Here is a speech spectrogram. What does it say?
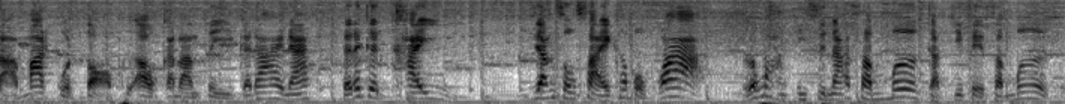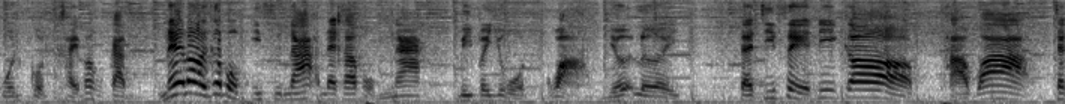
สามารถกดต่อเพื่อเอาการันตีก็ได้นะ แต่ถ้าเกิดใคร ยังสงสัยครับผมว่าระหว่างอิซุนะซัมเมอร์กับจิเซซัมเมอร์ควรกดใครมากกว่ากัน แน่นอนครับผมอิซุนะนะครับผมนะมีประโยชน์กว่าเยอะเลย แต่จิเซนี่ก็ถามว่าจะ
